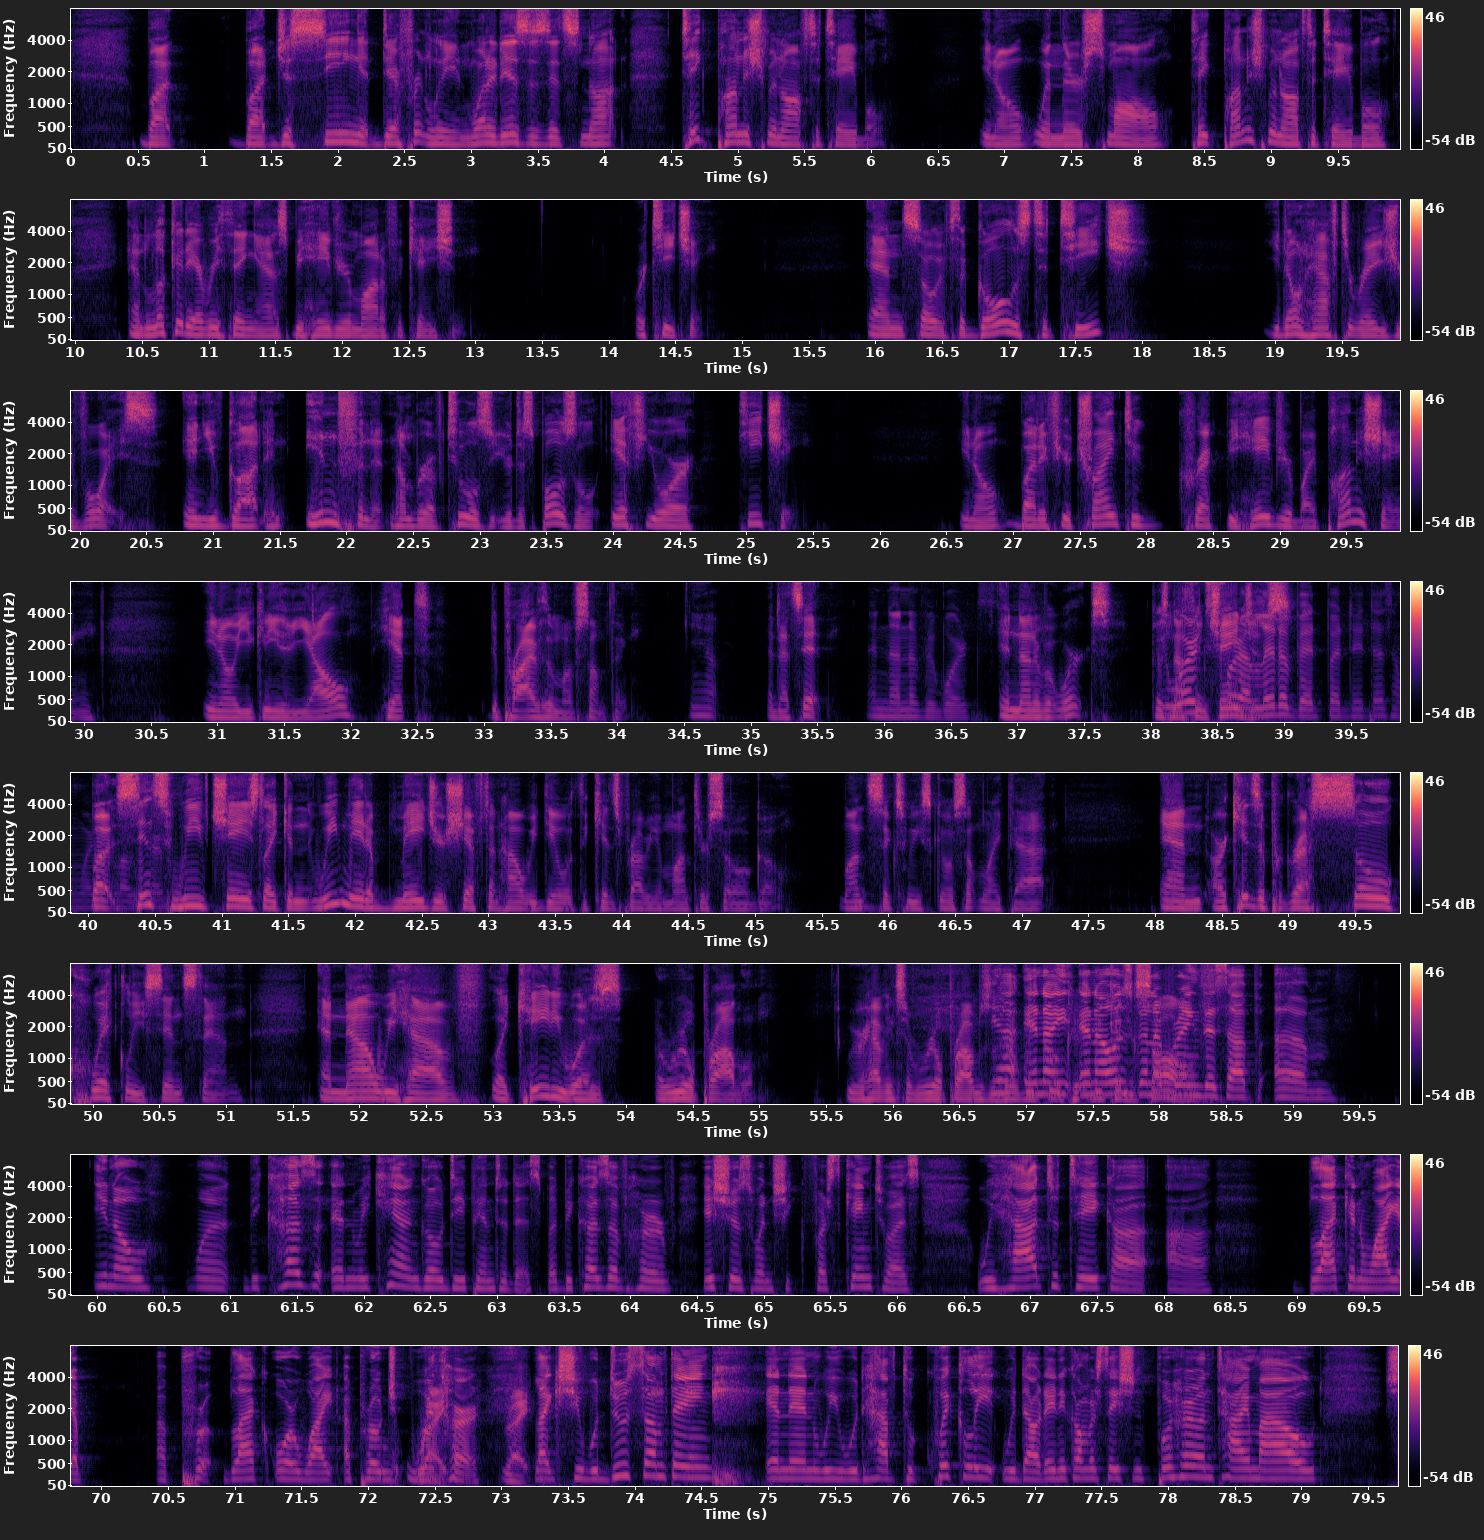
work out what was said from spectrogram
but but just seeing it differently. And what it is is it's not take punishment off the table. You know, when they're small, take punishment off the table, and look at everything as behavior modification or teaching. And so, if the goal is to teach, you don't have to raise your voice. And you've got an infinite number of tools at your disposal if you're teaching. You know, but if you're trying to correct behavior by punishing, you know, you can either yell, hit, deprive them of something, Yeah. and that's it. And none of it works. And none of it works because nothing works changes. for a little bit, but it doesn't work. But since term. we've changed, like, and we made a major shift on how we deal with the kids probably a month or so ago, month, six weeks ago, something like that. And our kids have progressed so quickly since then. And now we have, like, Katie was a real problem. We were having some real problems yeah, with her. we and I and we I was gonna bring this up. Um, you know, when because and we can't go deep into this, but because of her issues when she first came to us, we had to take a, a black and white. A, a pro, black or white approach with Right, her. right. Like she would do something and then we would have to quickly, without any conversation, put her on timeout.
